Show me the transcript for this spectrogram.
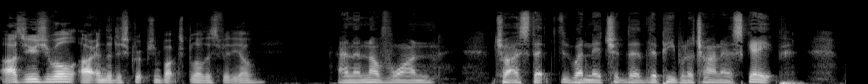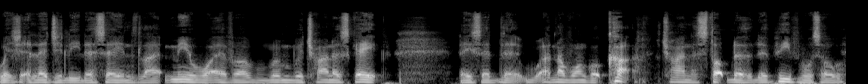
as usual, are in the description box below this video. and another one try step when they tr- the the people are trying to escape, which allegedly they're saying is like me or whatever when we're trying to escape. They said that another one got cut trying to stop the the people. So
